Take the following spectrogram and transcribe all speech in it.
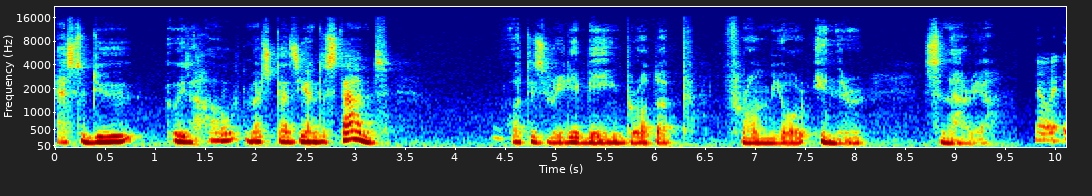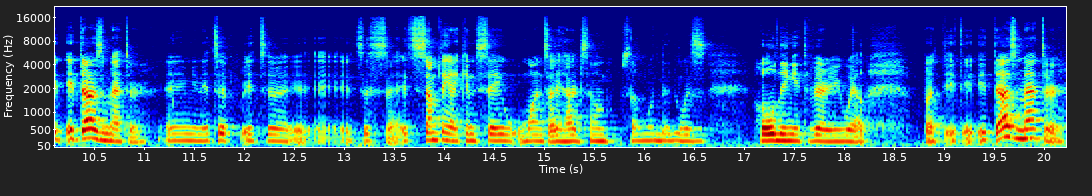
has to do with how much does he understand what is really being brought up from your inner scenario. No, it, it does matter. I mean, it's a it's a it's a it's something I can say once I had some someone that was holding it very well, but it it, it does matter.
